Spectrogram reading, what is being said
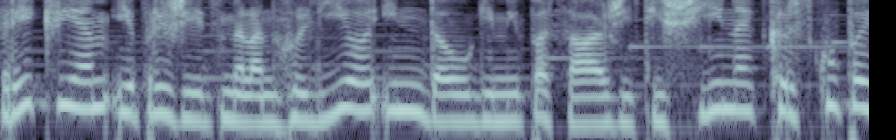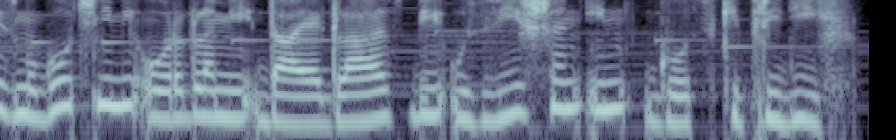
Requiem je prežet z melanholijo in dolgimi pasaži tišine, ker skupaj z mogočnimi orglami daje glasbi vzvišen in gotski pridih.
